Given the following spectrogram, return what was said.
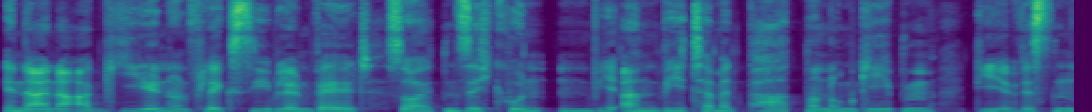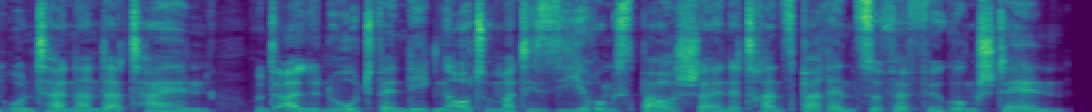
In einer agilen und flexiblen Welt sollten sich Kunden wie Anbieter mit Partnern umgeben, die ihr Wissen untereinander teilen und alle notwendigen Automatisierungsbausteine transparent zur Verfügung stellen.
